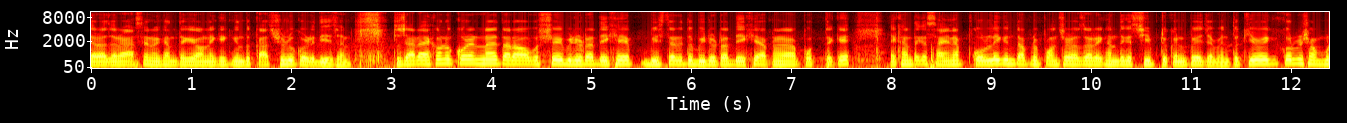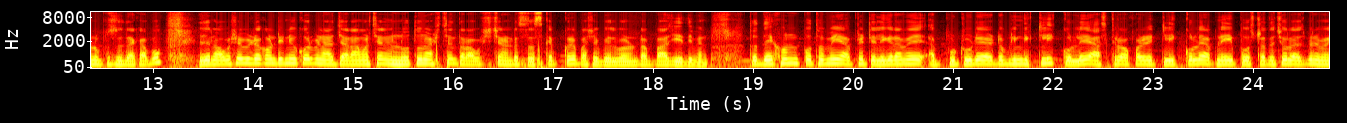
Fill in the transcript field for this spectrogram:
যারা যারা আছেন, ওইখান থেকে অনেকে কিন্তু কাজ শুরু করে দিয়েছেন। তো যারা এখনও করেন নাই, তারা অবশ্যই ভিডিওটা দেখে, বিস্তারিত ভিডিওটা দেখে আপনারা প্রত্যেকে এখান থেকে সাইন আপ করলেই কিন্তু আপনি পঞ্চাশ হাজার এখান থেকে চিপ টোকেন পেয়ে যাবেন। তো কীভাবে কী করবেন সম্পূর্ণ প্রসেস দেখাবো। এই জন্য অবশ্যই ভিডিও কন্টিনিউ করবেন। আর যারা আমার চ্যানেল নতুন আসছেন, তারা অবশ্যই চ্যানেলটা সাবস্ক্রাইব করে পাশে বেল বাটনটা বাজিয়ে দেবেন। তো দেখুন, প্রথমেই আপনি টেলিগ্রামে টুডে অ্যাডব লিঙ্কে ক্লিক করলে, আজকের অফারে ক্লিক করলে আপনি এই পোস্টটাতে চলে আসবেন এবং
